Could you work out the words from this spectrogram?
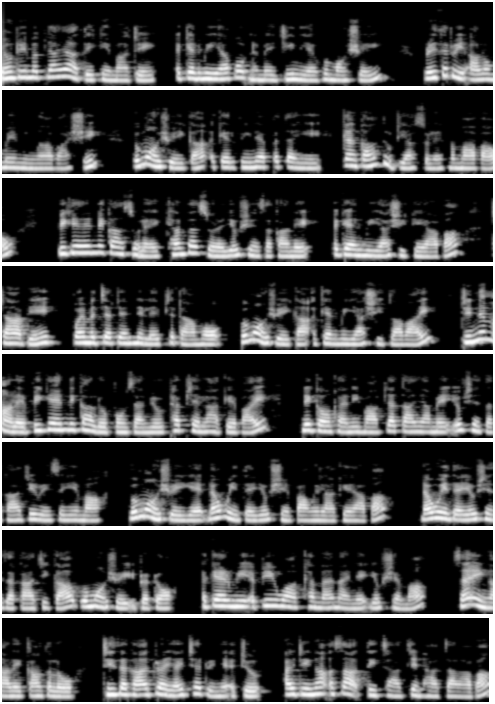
ရှုံးတင်မပြရသေးခင်မှာတင်အကယ်ဒမီရဖို့နာမည်ကြီးနေတဲ့ဝတ်မော်ရွှေပရိသတ်တွေအားလုံးပဲမင်္ဂလာပါရှင်ဝတ်မော်ရွှေကအကယ်ဒမီနဲ့ပတ်သက်ရင်ကံကောင်းသူတရားဆိုလဲမမှားပါဘူးပြီးခဲ့တဲ့နှစ်ကဆိုလဲခမ်းဘတ်ဆိုတဲ့ရုပ်ရှင်ဇာတ်ကားနဲ့အကယ်ဒမီရရှိခဲ့ရပါဒါအပြင်ပွဲမကျက်တဲ့နှစ်လည်းဖြစ်တာမို့ဝတ်မော်ရွှေကအကယ်ဒမီရရှိသွားပါ යි ဒီနှစ်မှာလည်းပြီးခဲ့တဲ့နှစ်ကလိုပုံစံမျိုးထပ်ဖြစ်လာခဲ့ပါ යි နှစ်ကုန်ခန်းဒီမှာပြသရမယ့်ရုပ်ရှင်ဇာတ်ကားကြီးတွေစရင်မှာဝတ်မော်ရွှေရဲ့နောက်ဝင်တဲ့ရုပ်ရှင်ပါဝင်လာခဲ့တာပါ နောက်ဝင်တဲ့ရုပ်ရှင်ဇာတ်ကားကြီးကဝမွန်ရွှေအတွက်တော့အကယ်ဒမီအပြည့်အဝခံမှန်းနိုင်တဲ့ရုပ်ရှင်မှာဇက်အိမ်ကလည်းကောင်းသလိုဒီဇာတ်ကားအတွက်ရိုက်ချက်တွေနဲ့အတူ IT ကအစတိချကျင့်ထားကြတာပါ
